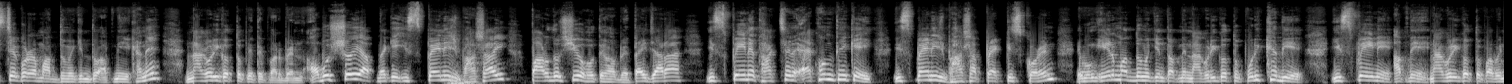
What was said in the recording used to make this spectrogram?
স্টে করার মাধ্যমে কিন্তু আপনি এখানে নাগরিকত্ব পেতে পারবেন। অবশ্যই আপনাকে স্প্যানিশ ভাষায় পারদর্শীও হতে হবে। তাই যারা স্পেনে থাকছেন, এখন থেকেই স্প্যানিশ ভাষা প্র্যাকটিস করেন এবং এর মাধ্যমে কিন্তু আপনি নাগরিকত্ব পরীক্ষা দিয়ে স্পেনে আপনি নাগরিকত্ব পাবেন,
